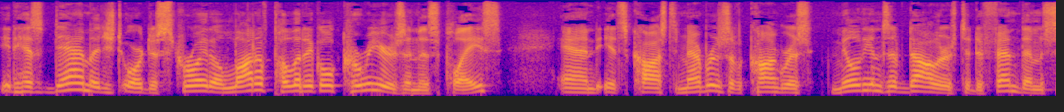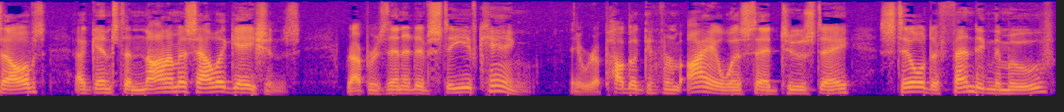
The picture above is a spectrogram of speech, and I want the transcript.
It has damaged or destroyed a lot of political careers in this place, and it's cost members of Congress millions of dollars to defend themselves against anonymous allegations. Representative Steve King, a Republican from Iowa, said Tuesday, still defending the move.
